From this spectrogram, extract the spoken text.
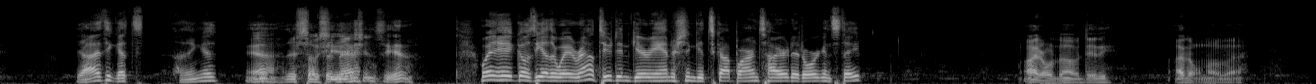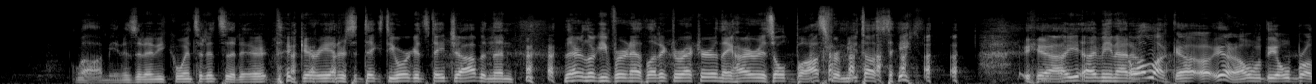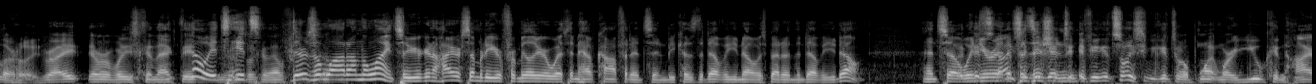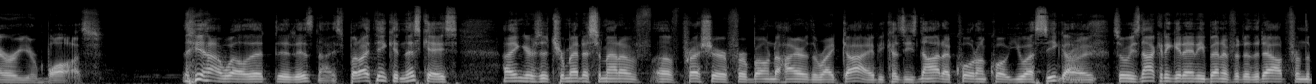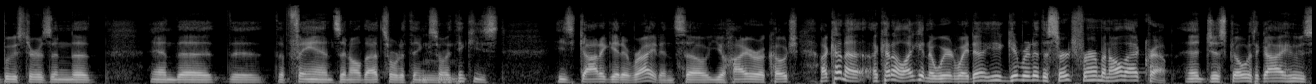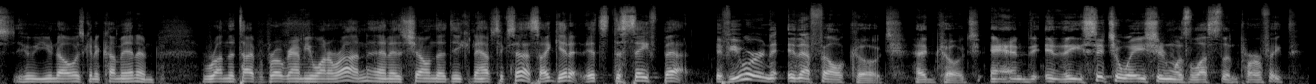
Yeah, I think that's. I think it, Yeah, there's something there. Yeah. Well, it goes the other way around too. Didn't Gary Anderson get Scott Barnes hired at Oregon State? I don't know. Did he? I don't know that. Well, I mean, is it any coincidence that, Er- that Gary Anderson takes the Oregon State job and then they're looking for an athletic director and they hire his old boss from Utah State? Yeah. I, I mean, I don't. Well, look, uh, uh, you know, the old brotherhood, right? Everybody's connected. No, it's it's there's a lot on the line. So you're going to hire somebody you're familiar with and have confidence in because the devil you know is better than the devil you don't. And so when It's you're nice in a if you position, get to, if you it's nice if you get to a point where you can hire your boss. yeah, well, it, it is nice. But I think in this case, I think there's a tremendous amount of, of pressure for Bohn to hire the right guy because he's not a quote unquote USC guy. Right. So he's not going to get any benefit of the doubt from the boosters and the and the the, the fans and all that sort of thing. So I hmm. think he's he's got to get it right. And so you hire a coach. I kind of I kind of like it in a weird way. Don't You get rid of the search firm and all that crap, and just go with a guy who's who you know is going to come in and run the type of program you want to run, and has shown that he can have success. I get it. It's the safe bet. If you were an NFL coach, head coach, and the situation was less than perfect,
